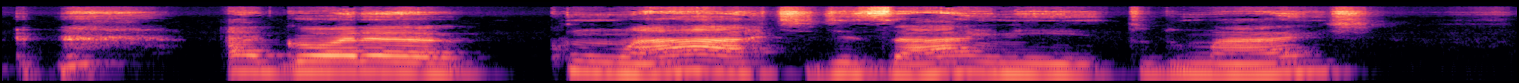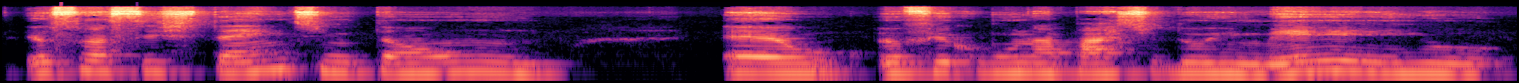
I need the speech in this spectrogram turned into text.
Agora, com arte, design e tudo mais. Eu sou assistente, então é, eu, eu fico na parte do e-mail,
